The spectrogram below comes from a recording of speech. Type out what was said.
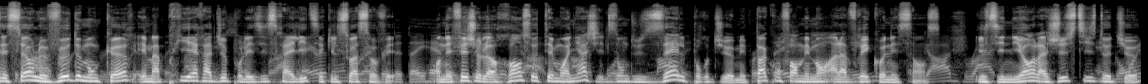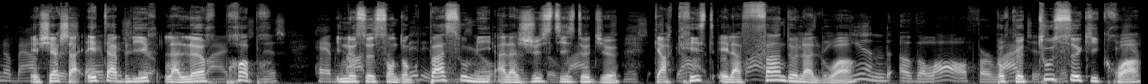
et sœurs, le vœu de mon cœur et ma prière à Dieu pour les Israélites, c'est qu'ils soient sauvés. En effet, je leur rends ce témoignage, ils ont du zèle pour Dieu, mais pas conformément à la vraie connaissance. Ils ignorent la justice de Dieu et cherchent à établir la leur propre. Ils ne se sont donc pas soumis à la justice de Dieu, car Christ est la fin de la loi pour que tous ceux qui croient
